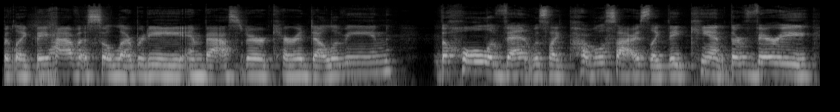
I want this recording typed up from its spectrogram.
but like they have a celebrity ambassador, Cara Delevingne. The whole event was like publicized, like they can't, they're very,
